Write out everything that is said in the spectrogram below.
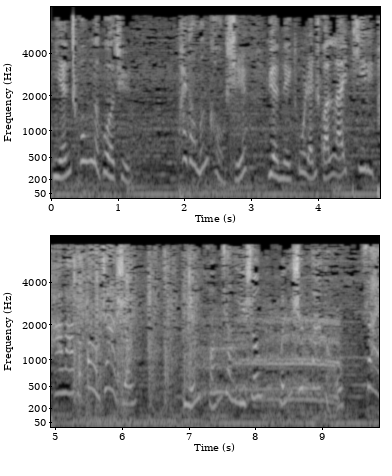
年冲了过去，快到门口时，院内突然传来噼里啪啦的爆炸声。年狂叫一声，浑身发抖，再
